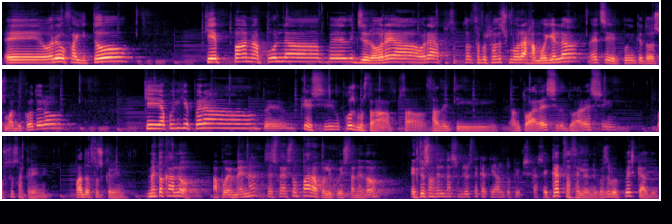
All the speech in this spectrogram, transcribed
Ε, ωραίο φαγητό και πάνω απ' όλα, ε, δεν ξέρω, ωραία, ωραία, θα, θα προσπαθήσουμε ωραία χαμόγελα, έτσι, που είναι και το σημαντικότερο. Και από εκεί και πέρα, ε, ξέρεις, ο κόσμος θα, θα, θα δει τι, αν του αρέσει, δεν του αρέσει. Αυτός θα κρίνει. Πάντα αυτός κρίνει. Με το καλό από εμένα, σας ευχαριστώ πάρα πολύ που ήσασταν εδώ. Εκτός αν θέλετε να συμπληρώσετε κάτι άλλο το οποίο ξεχάσατε. Ε, κάτι θα θέλει ο Νίκος, δεν πω, πες κάτι.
